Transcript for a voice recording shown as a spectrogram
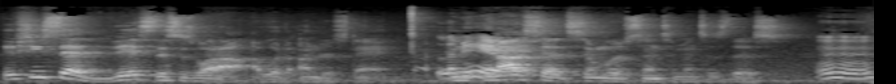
if she said this, this is what I, would understand. Let me hear And I've said similar sentiments as this. Mm-hmm.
